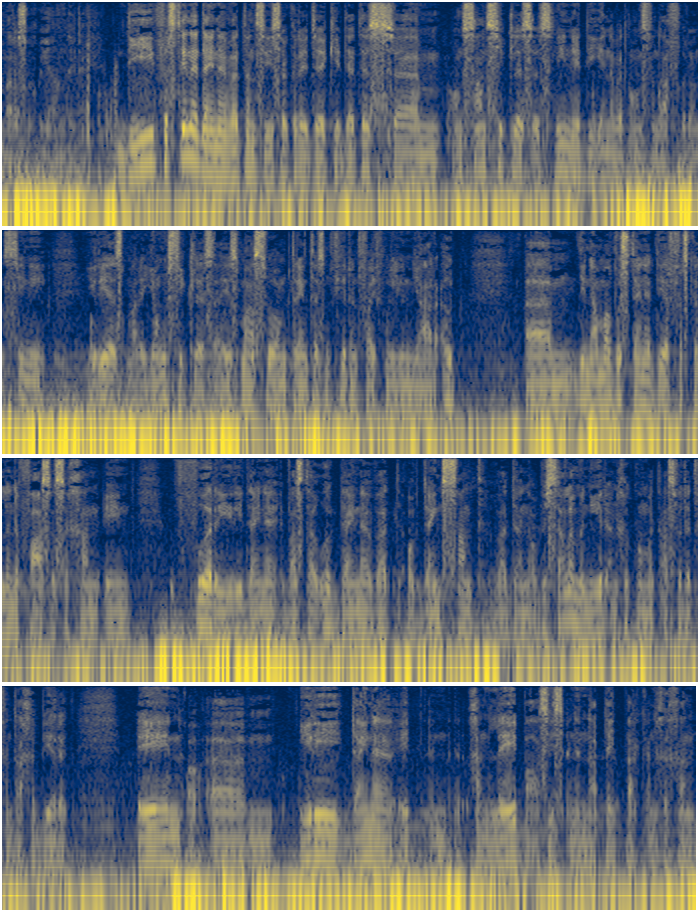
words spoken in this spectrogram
maar is 'n goeie aanduiding. Die versteende duine wat ons hier sou kry Jackie, dit is ehm um, ons sandsiklus is nie net die ene wat ons vandag voor ons sien nie. Hierdie is maar 'n jong siklus. Hy is maar so omtrent tussen 4 en 5 miljoen jaar oud. Ehm um, die Nama woestyn het deur verskillende fases gegaan en voor hierdie duine was daar ook duine wat op duinsand wat dan op dieselfde manier ingekom het as wat dit vandag gebeur het. En ehm um, hierdie duine het in, gaan lê basies in 'n nat tydperk ingegaan.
